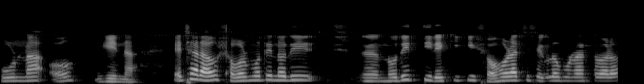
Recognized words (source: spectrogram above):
পূর্ণা ও গিরনা। এছাড়াও সবরমতী নদী নদীর তীরে কি কি শহর আছে সেগুলো মনে রাখতে পারো।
